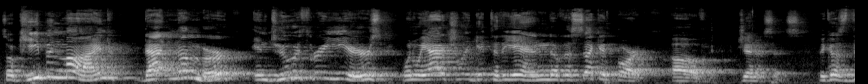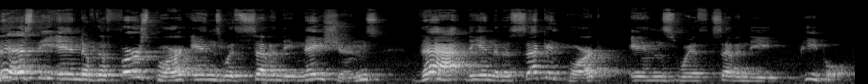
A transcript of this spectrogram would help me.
So keep in mind that number in two or three years when we actually get to the end of the second part of Genesis. Because this, the end of the first part, ends with 70 nations. That, the end of the second part, ends with 70 people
